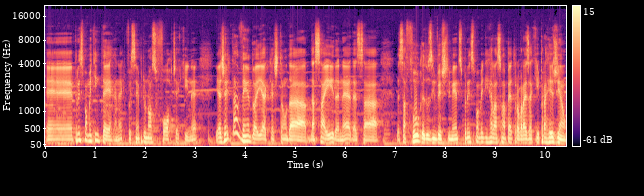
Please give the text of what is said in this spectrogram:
é, principalmente em terra, né? Que foi sempre o nosso forte aqui, né? E a gente está vendo aí a questão da, da saída, né? Dessa, dessa fuga dos investimentos, principalmente em relação à Petrobras aqui para a região.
